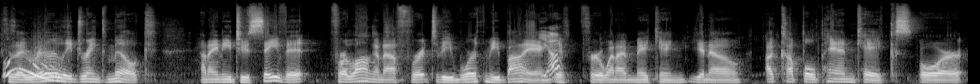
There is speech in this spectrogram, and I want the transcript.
because I rarely drink milk and I need to save it for long enough for it to be worth me buying Yep. if for when I'm making, you know, a couple pancakes or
